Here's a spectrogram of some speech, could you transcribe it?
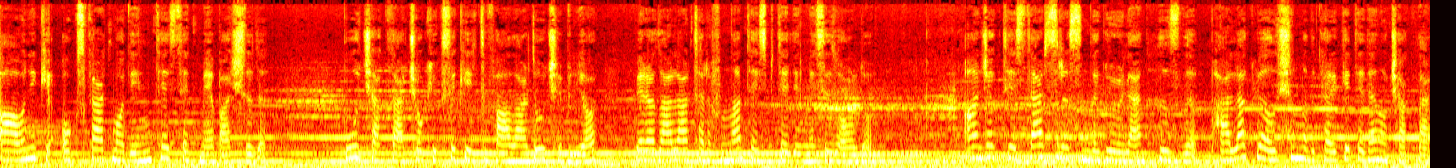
A-12 Oxcart modelini test etmeye başladı. Bu uçaklar çok yüksek irtifalarda uçabiliyor ve radarlar tarafından tespit edilmesi zordu. Ancak testler sırasında görülen hızlı, parlak ve alışılmadık hareket eden uçaklar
